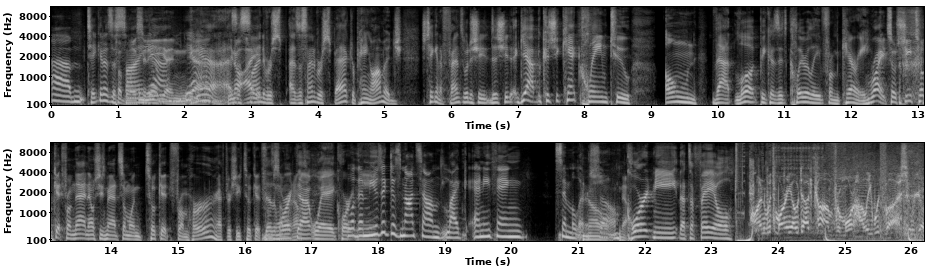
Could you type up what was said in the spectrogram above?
Um, Take it as a sign. Yeah. and Yeah. Yeah, as You know, a sign I- of res- as a sign of respect or paying homage. She's taking offense. What does she? Does she? Yeah, because she can't claim to own that look because it's clearly from Carrie. Right. So she took it from that. Now she's mad someone took it from her after she took it from Doesn't someone work else. that way, Courtney. Well, the music does not sound like anything similar. No. So. No. Courtney, that's a fail. OnWithMario.com for more Hollywood buzz. Here we go.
